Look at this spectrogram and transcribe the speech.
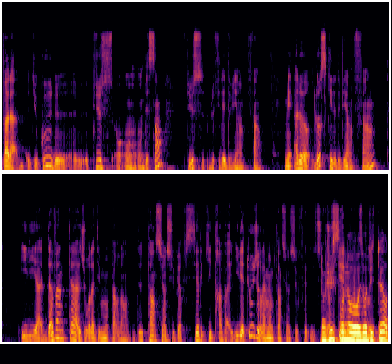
voilà. Du coup, plus on, descend, plus le filet devient fin. Mais alors, lorsqu'il devient fin, il y a davantage, relativement parlant, de tensions superficielles qui travaillent. Il y a toujours la même tension superficielle. Donc juste pour nos auditeurs,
